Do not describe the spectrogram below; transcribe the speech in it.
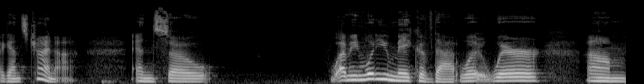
against China. And so, I mean, what do you make of that? What, where, um,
